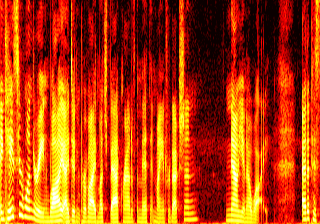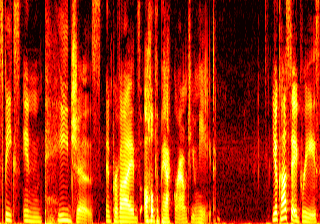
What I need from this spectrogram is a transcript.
In case you're wondering why I didn't provide much background of the myth in my introduction, now you know why. Oedipus speaks in pages and provides all the background you need. Jocasta agrees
